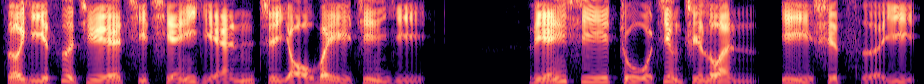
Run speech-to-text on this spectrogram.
则以自觉其前言之有未尽矣。怜惜主境之论亦是此意。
